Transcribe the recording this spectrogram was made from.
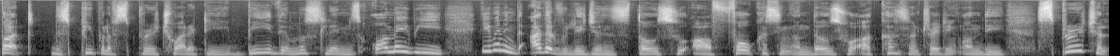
but this people of spirituality be the muslims or maybe even in the other religions those who are focusing on those who are concentrating on the spiritual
